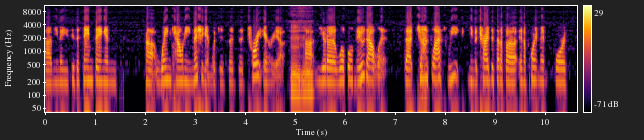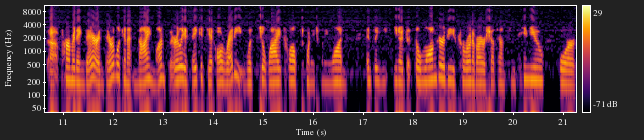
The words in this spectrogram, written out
Um, you know, you see the same thing in uh, Wayne County, Michigan, which is the Detroit area. Mm-hmm. Uh, you had a local news outlet that just last week, you know, tried to set up a, an appointment for uh, permitting there, and they're looking at nine months. The earliest they could get already was July 12th, 2021. And so, you know, the, the longer these coronavirus shutdowns continue or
